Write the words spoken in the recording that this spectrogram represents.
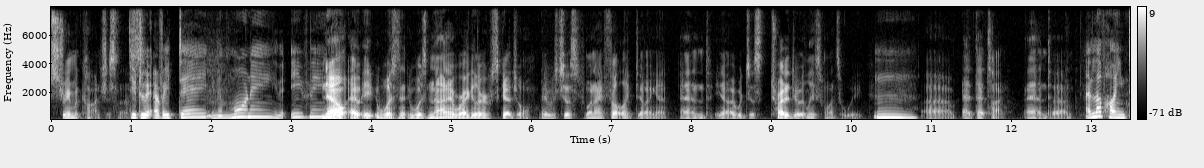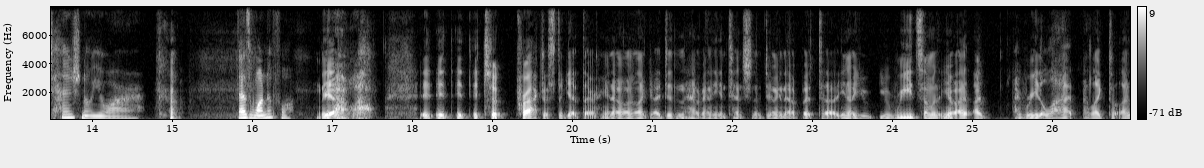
stream of consciousness. Do you do it every day, in the morning, in the evening? No, it wasn't. It was not a regular schedule. It was just when I felt like doing it, and you know, I would just try to do it at least once a week Mm. uh, at that time. And um, I love how intentional you are. That's wonderful. Yeah, well, it, it, it, it took practice to get there. You know, I mean, like I didn't have any intention of doing that, but uh, you know, you you read some of the, you know, I, I I read a lot. I like to, I,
